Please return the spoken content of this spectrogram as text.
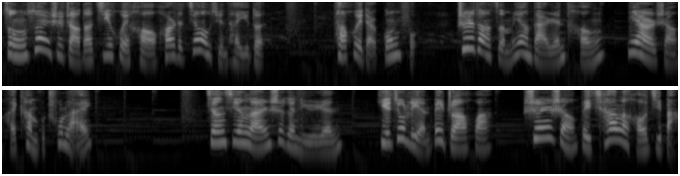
总算是找到机会好好的教训他一顿。他会点功夫，知道怎么样打人疼，面上还看不出来。江心兰是个女人，也就脸被抓花，身上被掐了好几把，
